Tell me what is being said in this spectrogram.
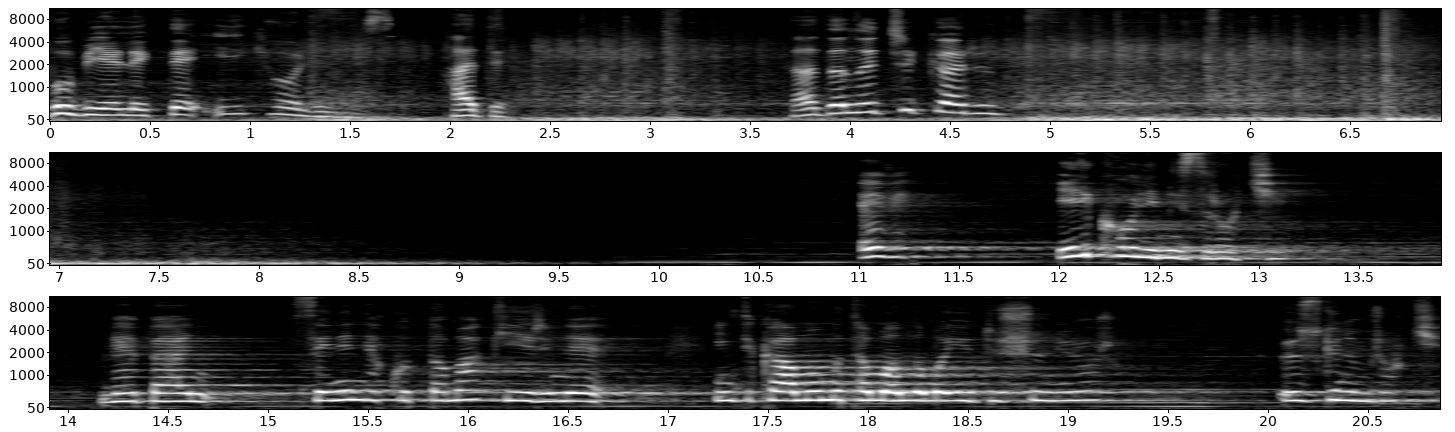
Bu birlikte ilk holünüz. Hadi. Tadını çıkarın. Evet, ilk holimiz Rocky. Ve ben seninle kutlamak yerine intikamımı tamamlamayı düşünüyorum. Üzgünüm Rocky,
